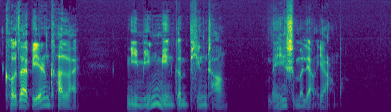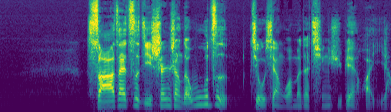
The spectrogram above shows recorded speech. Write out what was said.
可在别人看来，你明明跟平常没什么两样嘛。洒在自己身上的污渍，就像我们的情绪变化一样，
